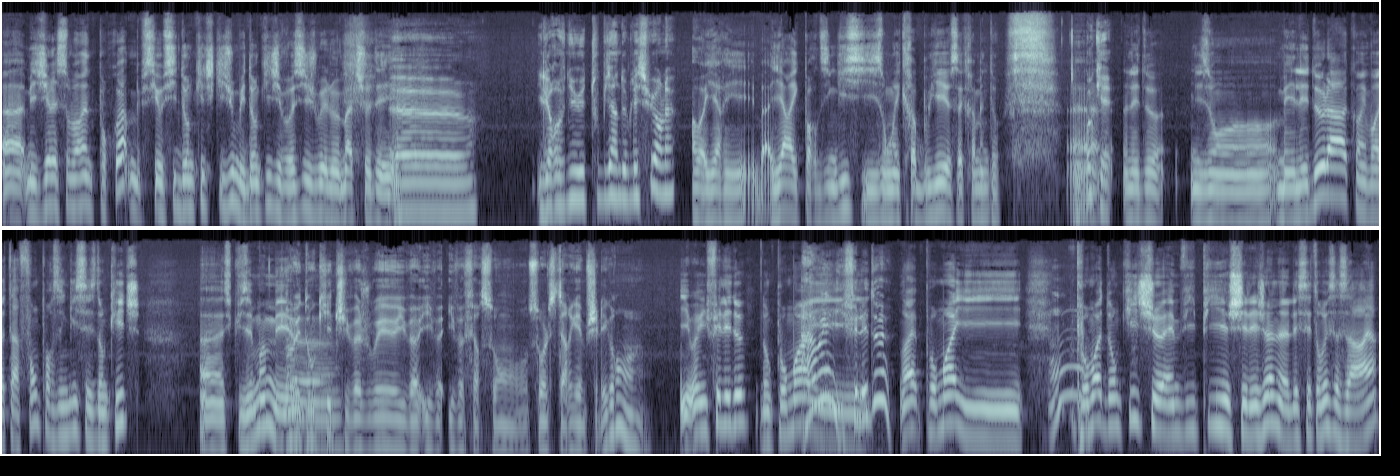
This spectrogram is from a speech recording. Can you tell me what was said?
euh, mais j'irai sur Morent pourquoi? Parce qu'il y a aussi Doncic qui joue, mais Doncic il va aussi jouer le match des. Euh, il est revenu tout bien de blessure là? Ah ouais, hier, il- bah, hier avec Porzingis, ils ont écrabouillé Sacramento. Euh, Ok. Les deux. Ils ont. Mais les deux là, quand ils vont être à fond, Porzingis et Doncic. euh, excusez-moi, mais. Ouais, euh, Doncic, il va jouer, il va, il va, il va faire son, son All-Star Game chez les grands. hein. il, ouais, il fait les deux. Donc pour moi. ah ouais, il fait les deux. Ouais, pour moi, il. Mmh. Pour moi, Doncic euh, MVP chez les jeunes, laissez tomber, ça sert à rien.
